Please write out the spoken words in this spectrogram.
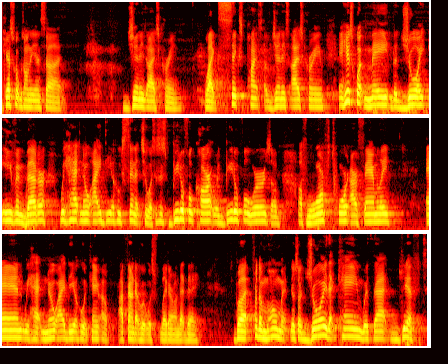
Guess what was on the inside? Jeni's ice cream. Like six pints of Jeni's ice cream. And here's what made the joy even better. We had no idea who sent it to us. It's this beautiful card with beautiful words of, of warmth toward our family. And we had no idea who it came. Oh, I found out who it was later on that day. But for the moment, there's a joy that came with that gift.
